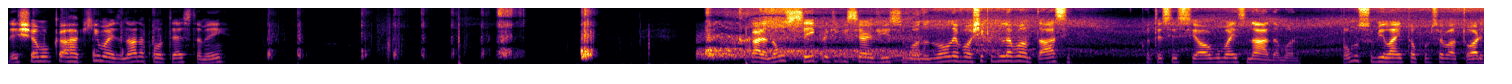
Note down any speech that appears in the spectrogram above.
Deixamos o carro aqui, mas nada acontece também. Cara, não sei pra que, que serve isso, mano. Não levou, achei que ele levantasse. Acontecesse algo, mas nada, mano. Vamos subir lá então pro observatório.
